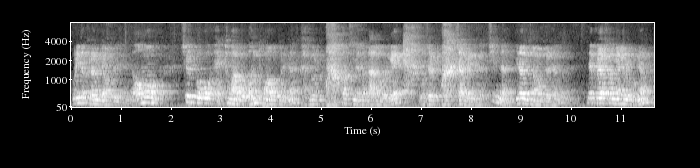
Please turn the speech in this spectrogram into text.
우리도 그런 경우도 있어요. 너무 슬프고 애통하고 원통하고 그러면 가슴을 팍 빡치면서 나도 모르게 옷을 팍 잡으면서 찢는 이런 경험들을 해보거든요. 근데 구약 성경에도 보면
